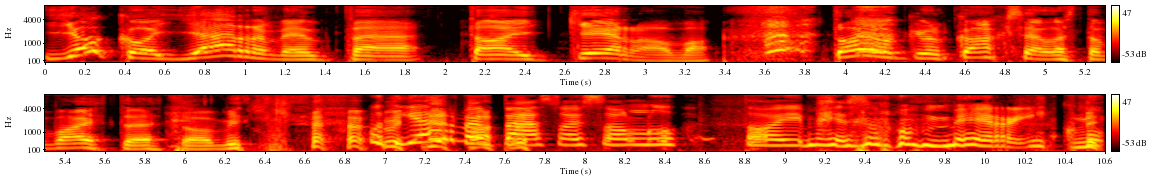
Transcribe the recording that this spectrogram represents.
Joko Järvenpää tai Kerava. Toi on kyllä kaksi sellaista vaihtoehtoa, mitkä... Mutta Järvenpäässä olisi ollut toi, meillä on meri, kun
